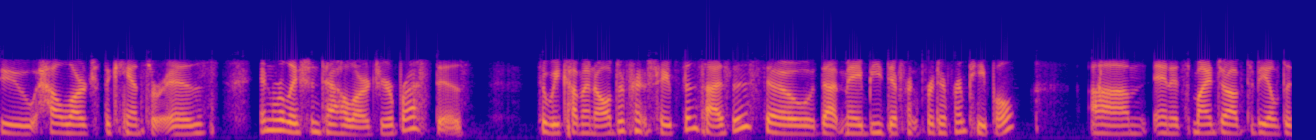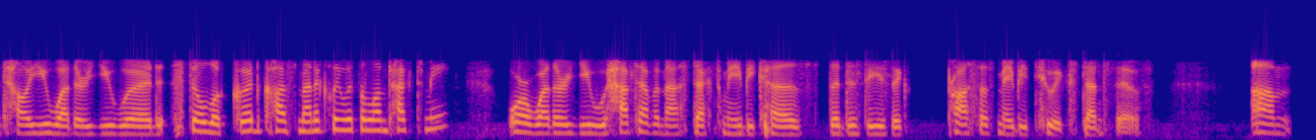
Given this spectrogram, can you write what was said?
to how large the cancer is in relation to how large your breast is. So we come in all different shapes and sizes, so that may be different for different people. Um, and it's my job to be able to tell you whether you would still look good cosmetically with a lumpectomy or whether you have to have a mastectomy because the disease process may be too extensive. Um,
